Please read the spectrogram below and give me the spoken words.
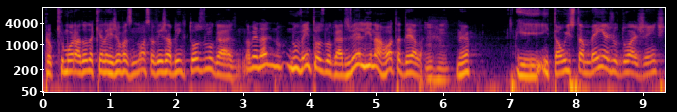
para que o morador daquela região falasse, nossa, eu vejo a Blink em todos os lugares. Na verdade, não, não vem em todos os lugares, vem ali na rota dela. Né? E, então isso também ajudou a gente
